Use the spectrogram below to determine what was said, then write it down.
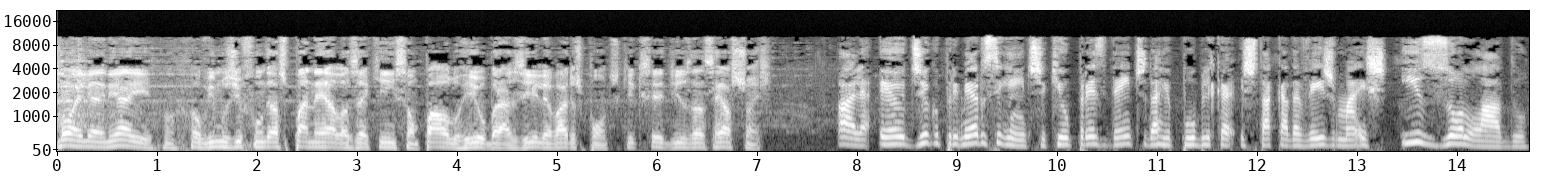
Bom, Eliane, e aí? Ouvimos de fundo as panelas aqui em São Paulo, Rio, Brasília, vários pontos. O que, que você diz das reações? Olha, eu digo primeiro o seguinte, que o presidente da República está cada vez mais isolado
